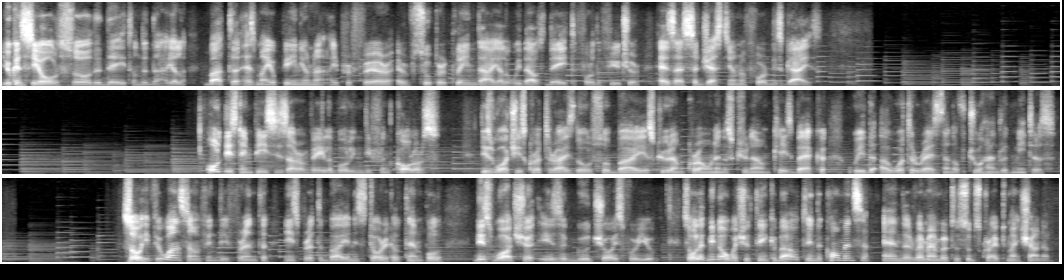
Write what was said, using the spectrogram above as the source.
You can see also the date on the dial, but uh, as my opinion, I prefer a super clean dial without date for the future, as a suggestion for these guys. All these timepieces are available in different colors. This watch is characterized also by a screw-down crown and a screw-down case back with a water resistance of 200 meters. So if you want something different, inspired by an historical temple, this watch is a good choice for you. So let me know what you think about in the comments and remember to subscribe to my channel.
